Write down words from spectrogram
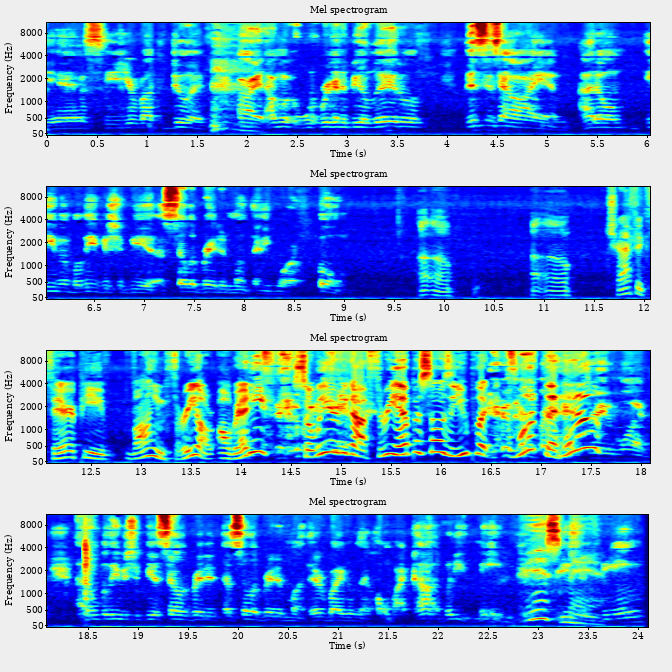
Yeah, see, you're about to do it. All right, I'm. We're gonna be a little. This is how I am. I don't even believe it should be a celebrated month anymore. Boom. Uh oh. Uh oh. Traffic therapy volume three already? So we already got three episodes and you put what the hell? Three one. I don't believe it should be a celebrated a celebrated month. Everybody will be like, "Oh my god, what do you mean?" This man. being,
